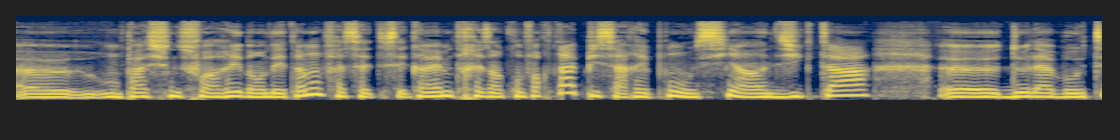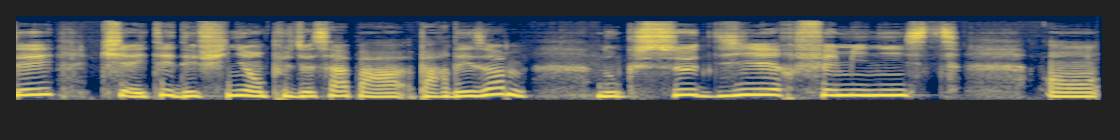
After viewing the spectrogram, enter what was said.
on passe une soirée dans des talons. Enfin, c'est quand même très inconfortable. Puis ça répond aussi à un dictat de la beauté qui a été défini en plus de ça par, des hommes. Donc se dire féministe en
